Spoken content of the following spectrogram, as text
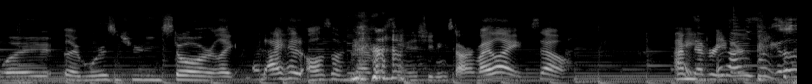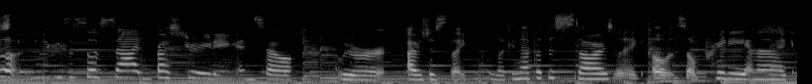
"What? Like, where's a shooting star?" Like, and I had also never seen a shooting star in my life. So, I'm never and either. I was like, Ugh, like, this is so sad and frustrating. And so we were, I was just like looking up at the stars, like, oh, it's so pretty. And then like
